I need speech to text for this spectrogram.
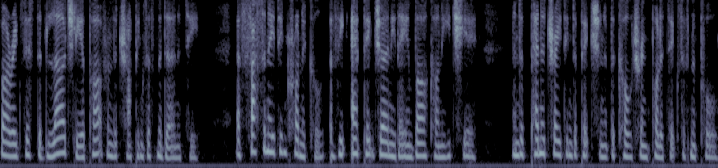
far existed largely apart from the trappings of modernity, a fascinating chronicle of the epic journey they embark on each year, and a penetrating depiction of the culture and politics of Nepal.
